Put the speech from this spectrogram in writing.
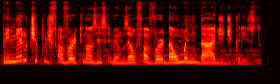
primeiro tipo de favor que nós recebemos é o favor da humanidade de Cristo.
